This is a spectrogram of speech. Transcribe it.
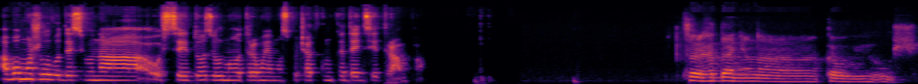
або можливо десь вона ось цей дозвіл ми отримаємо з початком каденції Трампа? Це гадання на кавовій гущі.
